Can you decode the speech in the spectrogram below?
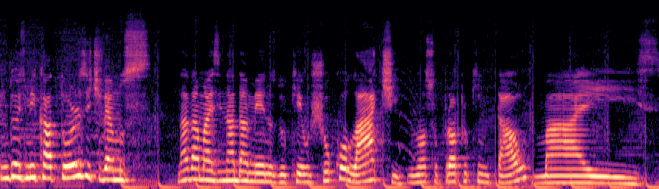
Em 2014 tivemos nada mais e nada menos do que um chocolate no nosso próprio quintal, mas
